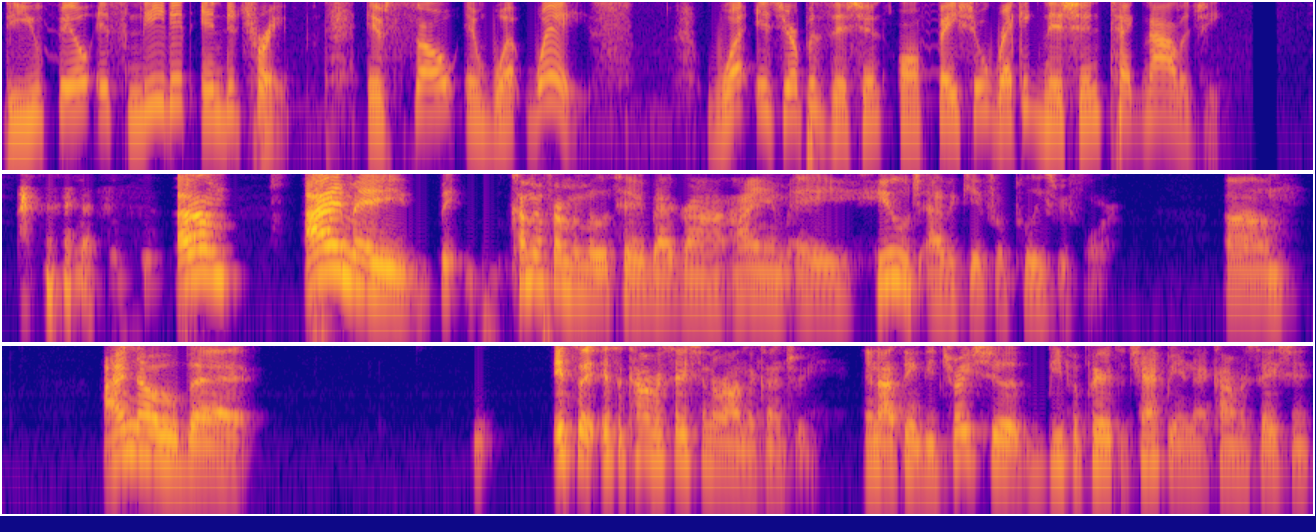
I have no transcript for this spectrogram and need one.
Do you feel it's needed in Detroit? If so, in what ways? What is your position on facial recognition technology? um, I'm a coming from a military background. I am a huge advocate for police reform. Um, I know that it's a it's a conversation around the country, and I think Detroit should be prepared to champion that conversation.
